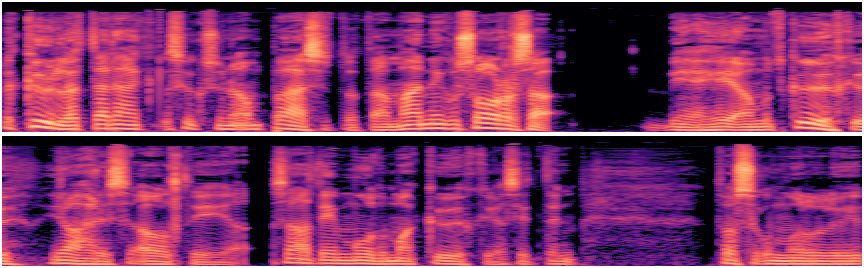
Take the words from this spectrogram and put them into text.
No kyllä, tänä syksynä on päässyt. Tota, mä en niin kuin sorsa miehiä, mutta kyyhky jahdissa oltiin ja saatiin muutama kyyhky ja sitten tuossa kun mulla oli,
